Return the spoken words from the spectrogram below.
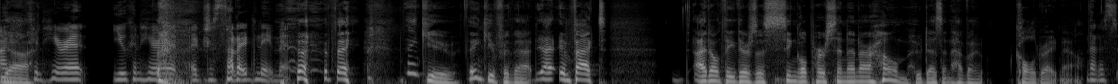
I yeah. can hear it. You can hear it. I just thought I'd name it. thank, thank you. Thank you for that. Yeah, in fact, I don't think there's a single person in our home who doesn't have a cold right now. That is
